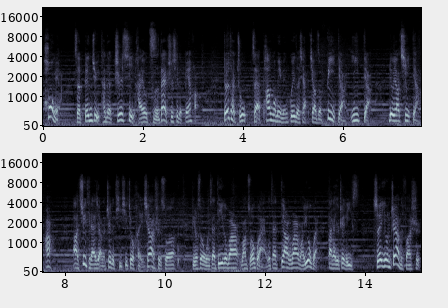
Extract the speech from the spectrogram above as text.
后面则根据它的支系还有子代支系的编号。德尔塔株在 Pango 命名规则下叫做 B 点一点六幺七点二啊，具体来讲呢，这个体系就很像是说，比如说我在第一个弯往左拐，我在第二个弯往右拐，大概就这个意思。所以用这样的方式，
